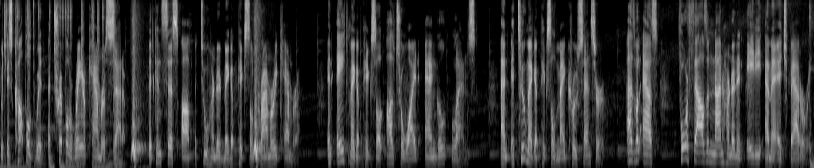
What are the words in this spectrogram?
which is coupled with a triple rear camera setup that consists of a 200 megapixel primary camera, an 8 megapixel ultra wide angle lens, and a 2 megapixel macro sensor, as well as 4980 mAh battery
